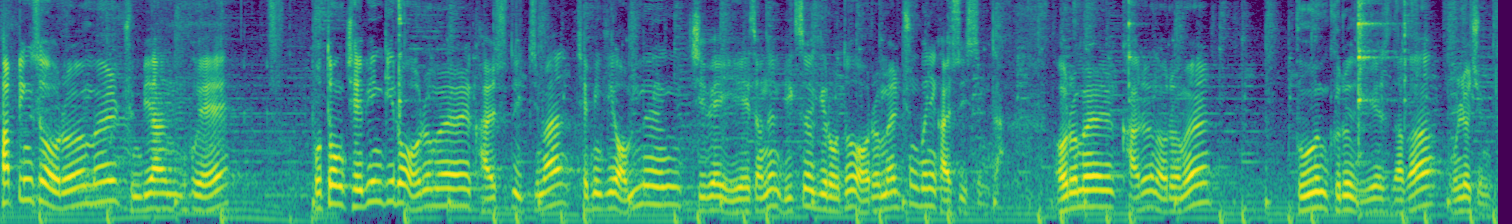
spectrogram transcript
팥빙수 얼음을 준비한 후에 보통 제빙기로 얼음을 갈 수도 있지만 제빙기가 없는 집에 의해서는 믹서기로도 얼음을 충분히 갈 수 있습니다. 얼음을 갈은 얼음을 부은 그릇 위에다가 올려줍니다.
